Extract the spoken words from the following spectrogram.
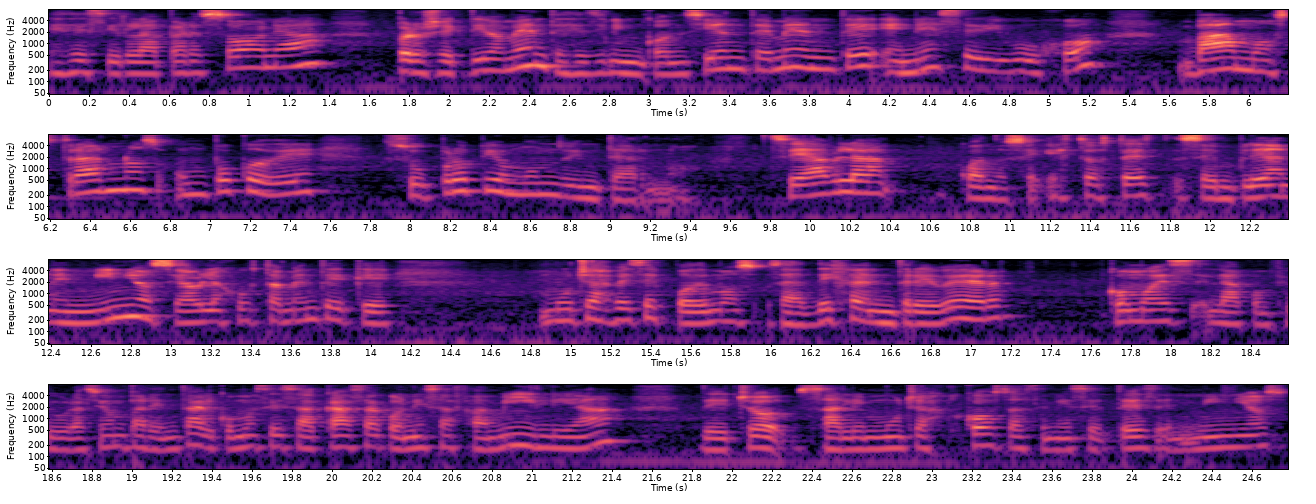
es decir, la persona proyectivamente, es decir, inconscientemente, en ese dibujo va a mostrarnos un poco de su propio mundo interno. Se habla, cuando estos test se emplean en niños, se habla justamente de que muchas veces podemos, o sea, deja entrever cómo es la configuración parental, cómo es esa casa con esa familia. De hecho, salen muchas cosas en ese test en niños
